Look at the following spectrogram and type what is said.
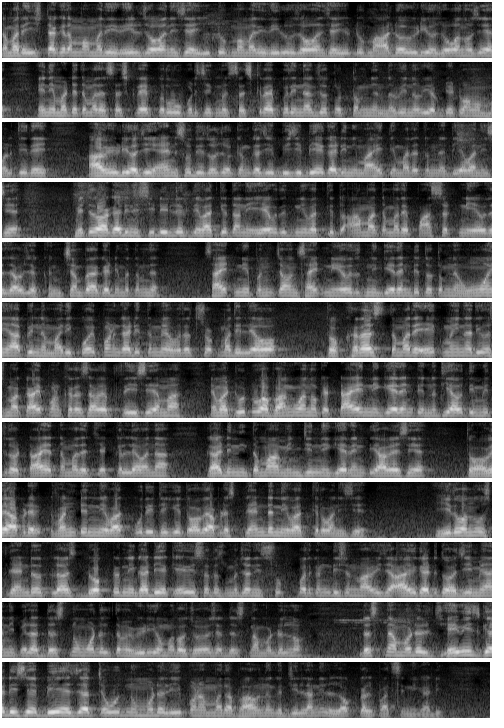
તમારે ઇન્સ્ટાગ્રામમાં મારી રીલ જોવાની છે યુટ્યુબમાં મારી રીલો જોવાની છે યુટ્યુબમાં આડો વીડિયો જોવાનો છે, એની માટે તમારે સબસ્ક્રાઈબ કરવું પડશે. કે સબસ્ક્રાઈબ કરી નાખજો તો તમને નવી નવી અપડેટો આમાં મળતી રહે. આ વીડિયો હજી એન્ડ સુધી જોજો, કેમ કે હજી બીજી બે ગાડીની માહિતી મારે તમને દેવાની છે. મિત્રો, આ ગાડીની સીડી ડિલેક્ટની વાત કરતા અને એવરેજની વાત કરતો આમાં તમારે પાંસઠની એવરેજ આવશે. ઘનશ્યામભાઈ આ ગાડીમાં તમને સાઠની પંચાવન સાઠની એવરેજની ગેરંટી તો તમને હું અહીં આપીને મારી કોઈ પણ ગાડી તમે વરદ શોકમાંથી લેવો તો ખર્ચ તમારે એક મહિના દિવસમાં કાંઈ પણ ખર્ચ આવે ફ્રી છે એમાં. એમાં તૂટવા ભાંગવાનો કે ટાયરની ગેરંટી નથી આવતી મિત્રો. ટાયર તમારે ચેક કરી લેવાના. ગાડીની તમામ ઇન્જિનની ગેરંટી આવે છે. તો હવે આપણે વન ટેનની વાત પૂરી થઈ ગઈ, તો હવે આપણે સ્પ્લેન્ડરની વાત કરવાની છે. હીરોનું સ્પ્લેન્ડર પ્લસ ડૉક્ટરની ગાડી એક એવી સરસ મજાની સુપર કન્ડિશનમાં આવી છે. આવી ગાડી તો હજી મેં આની પહેલાં દસનું મોડલ તમે વીડિયો મારો જોયો છે, દસના મોડલનો દસના મોડલ જેવી જ ગાડી છે. બે હજાર ચૌદનું મોડલ એ પણ અમારા ભાવનગર જિલ્લાની લોકલ પાસેની ગાડી.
